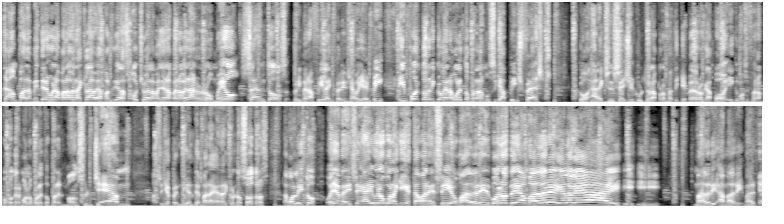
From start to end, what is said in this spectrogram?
Tampa también tienes una palabra clave a partir de las 8 de la mañana para ver a Romeo Santos. Primera fila, experiencia VIP. Y Puerto Rico gana boletos para la música Beach Fest con Alex Sensation, Cultura Profética y Pedro Capó. Y como si fuera poco, tenemos los boletos para el Monster Jam. Así que pendiente para ganar con nosotros. ¿Estamos listos? Oye, me dicen, hay uno por aquí que está amanecido. Madrid, buenos días, Madrid. ¿Qué es lo que hay? Madrid, ah, Madrid. Madrid.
